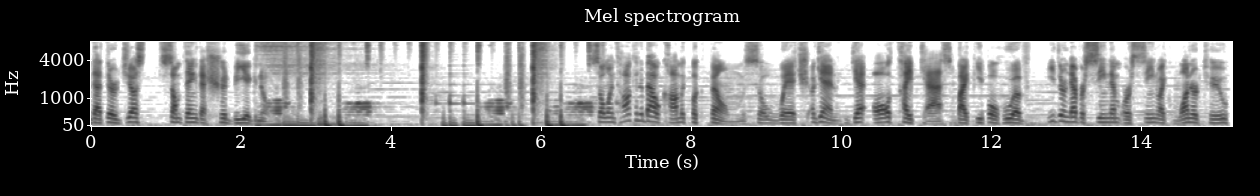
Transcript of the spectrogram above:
and that they're just something that should be ignored. So, when talking about comic book films, which again get all typecast by people who have either never seen them or seen like one or two,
